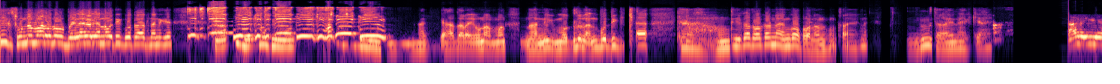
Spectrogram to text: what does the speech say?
ಈಗ ಸುಣ್ಣ ಮಾರೋದು ಬೆಳ್ಳೆ ಅನ್ನೋದಿಗೆ ಗೊತ್ತಾದ ನನಗೆ. ಯಾವ್ದಾರ ಇವನು ಅಮ್ಮ ನನಗ್ ಮೊದ್ಲು ನನ್ ಬುದ್ಧಿ ಈಗ ತೊಳ್ಕೊಂಡ ಹೆಂಗೋಪ್ಪ ನಾನು. ತಾಯಿನ. ಹ್ಮ್ ತಾಯಿನ ನಾನು ಇಲ್ಲಿ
